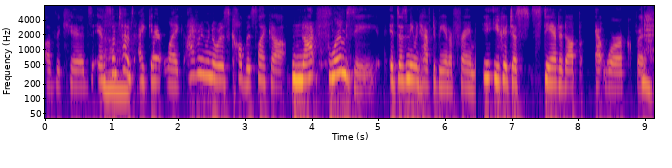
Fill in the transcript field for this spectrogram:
of the kids, and Uh-huh. sometimes I get like I don't even know what it's called, but it's like a not flimsy. It doesn't even have to be in a frame. You, you could just stand it up at work. But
